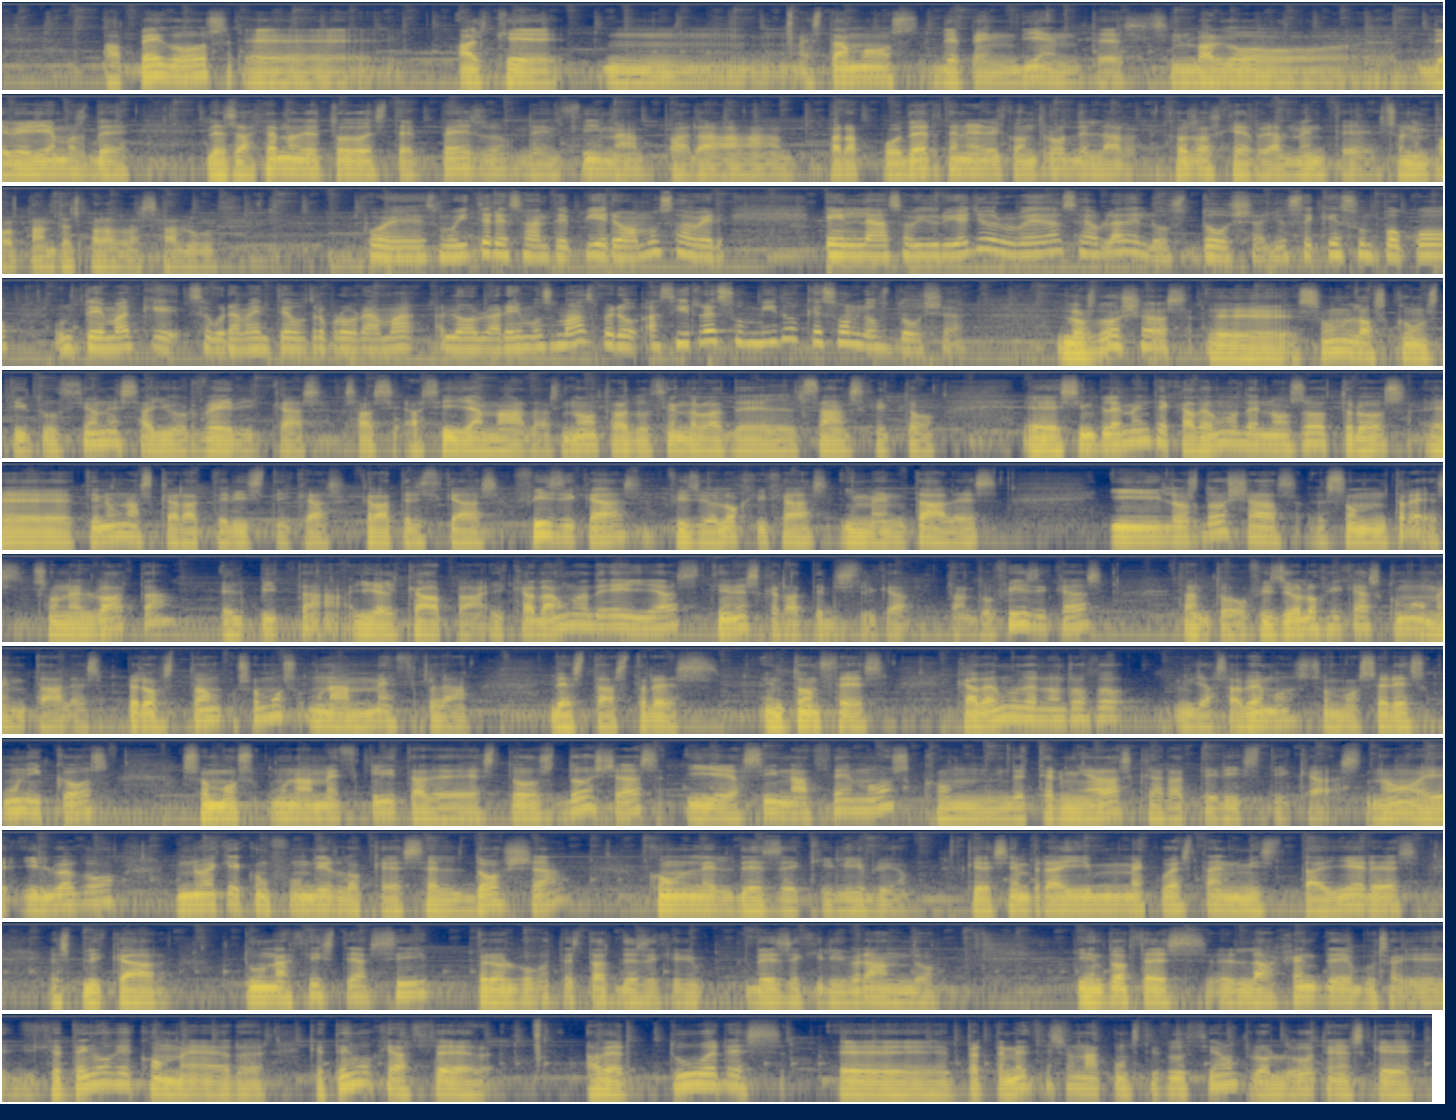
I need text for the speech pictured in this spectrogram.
apegos eh, al que mm, estamos dependientes. Sin embargo, deberíamos de deshacernos de todo este peso de encima para, para poder tener el control de las cosas que realmente son importantes para la salud. Pues muy interesante, Piero. Vamos a ver, en la sabiduría ayurveda se habla de los dosha. Yo sé que es un poco un tema que seguramente otro programa lo hablaremos más, pero así resumido, ¿qué son los dosha? Los doshas eh, son las constituciones ayurvédicas, así, llamadas, ¿no? traduciéndolas del sánscrito. Eh, simplemente cada uno de nosotros eh, tiene unas características, características físicas, fisiológicas y mentales, Y los doshas son tres, son el vata, el pita y el kapha. Y cada una de ellas tiene características tanto físicas, tanto fisiológicas como mentales. Pero somos una mezcla de estas tres. Entonces, cada uno de nosotros, ya sabemos, somos seres únicos, somos una mezclita de estos doshas y así nacemos con determinadas características. ¿no? Y, y luego no hay que confundir lo que es el dosha con el desequilibrio que siempre ahí me cuesta en mis talleres explicar, tú naciste así, pero luego te estás desequilibrando. Y entonces eh, la gente eh, dice, tengo que comer, ¿qué tengo que hacer? A ver, tú eres, eh, perteneces a una constitución, pero luego tienes que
